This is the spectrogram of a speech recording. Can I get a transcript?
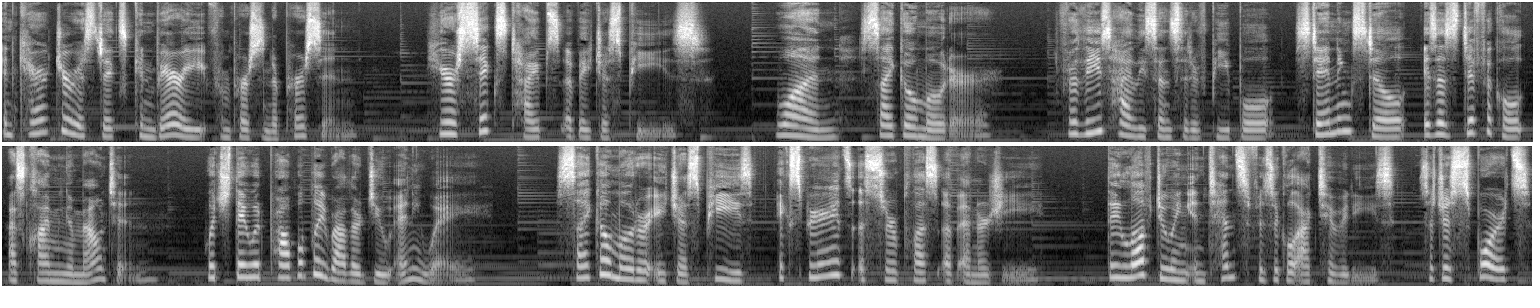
and characteristics can vary from person to person. Here are six types of HSPs. 1. Psychomotor. For these highly sensitive people, standing still is as difficult as climbing a mountain, which they would probably rather do anyway. Psychomotor HSPs experience a surplus of energy, they love doing intense physical activities, such as sports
